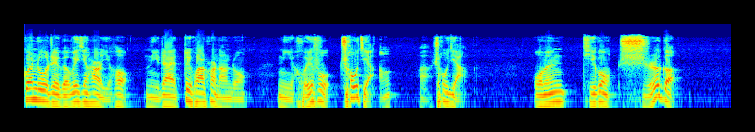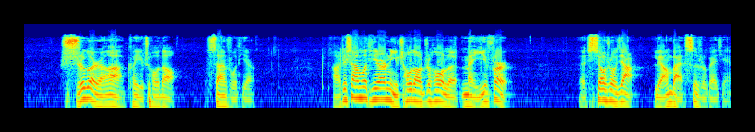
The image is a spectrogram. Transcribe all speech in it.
关注这个微信号以后，你在对话框当中，你回复抽奖啊，抽奖，我们提供十个，十个人啊可以抽到三伏贴啊，这三伏贴你抽到之后了，每一份呃，销售价两百四十块钱，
